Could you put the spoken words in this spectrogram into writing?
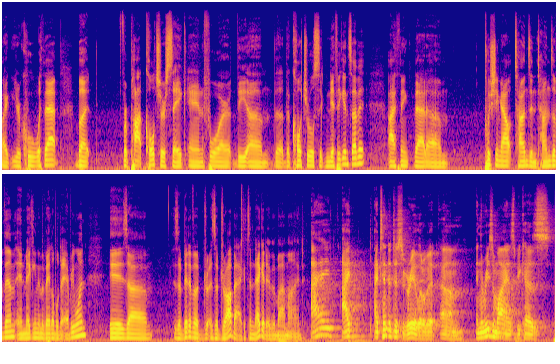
like you're cool with that. But for pop culture's sake and for the um the the cultural significance of it I think that um pushing out tons and tons of them and making them available to everyone is um is a bit of a is a drawback. It's a negative in my mind. I I I tend to disagree a little bit, um, and the reason why is because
